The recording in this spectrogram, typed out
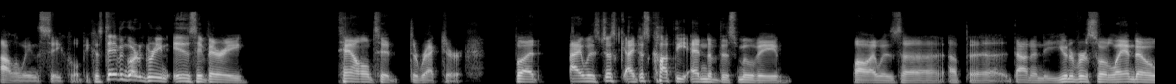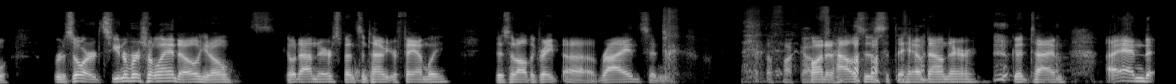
Halloween sequel because David Gordon Green is a very talented director. But I was just, I just caught the end of this movie while I was uh, up uh, down in the Universal Orlando resorts. Universal Orlando, you know, go down there, spend some time with your family, visit all the great uh, rides and the fuck haunted houses that they have down there. Good time. And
